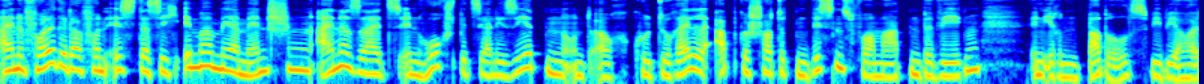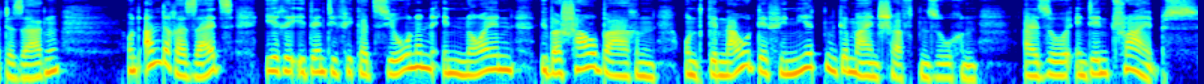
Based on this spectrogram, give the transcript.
Eine Folge davon ist, dass sich immer mehr Menschen einerseits in hochspezialisierten und auch kulturell abgeschotteten Wissensformaten bewegen, in ihren Bubbles, wie wir heute sagen, und andererseits ihre Identifikationen in neuen, überschaubaren und genau definierten Gemeinschaften suchen, also in den Tribes,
